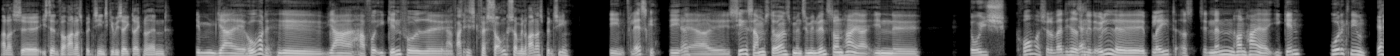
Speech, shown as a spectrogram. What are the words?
Anders, øh, i stedet for Randers benzin, skal vi så ikke drikke noget andet? Jamen, jeg øh, håber det. Øh, jeg har fået, igen fået... Øh, Den har faktisk fasong som en Randers benzin. Det er en flaske. Det Ja. ja. er øh, cirka samme størrelse, men til min venstre hånd har jeg en øh, Deutsch Korvers, eller hvad det hedder, Ja. ja. sådan et ølblade, øh, blade, og til den anden hånd har jeg igen urtekniven. Er,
